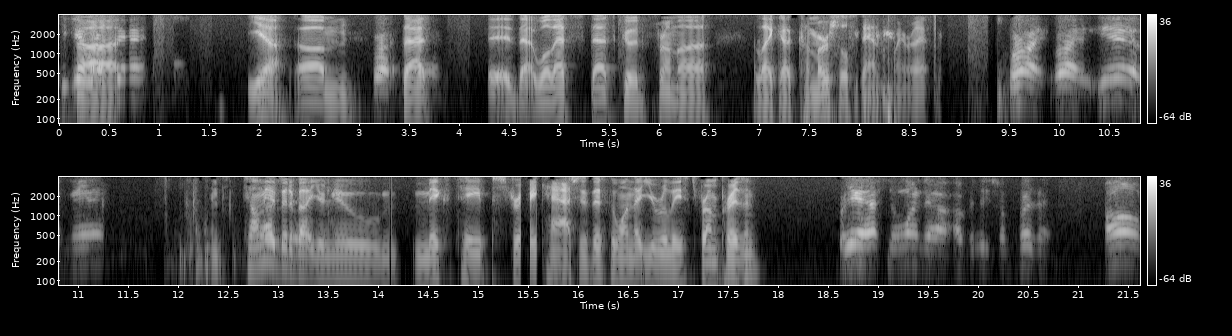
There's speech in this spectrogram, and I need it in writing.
You get what Uh, I'm saying? Yeah. Um, Right. that uh, that well, that's that's good from a like a commercial standpoint, right? Right, right. Yeah, man. And tell me a bit about your new mixtape, Straight Cash. Is this the one that you released from prison? Yeah, that's the one that I, I released from prison. Um,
